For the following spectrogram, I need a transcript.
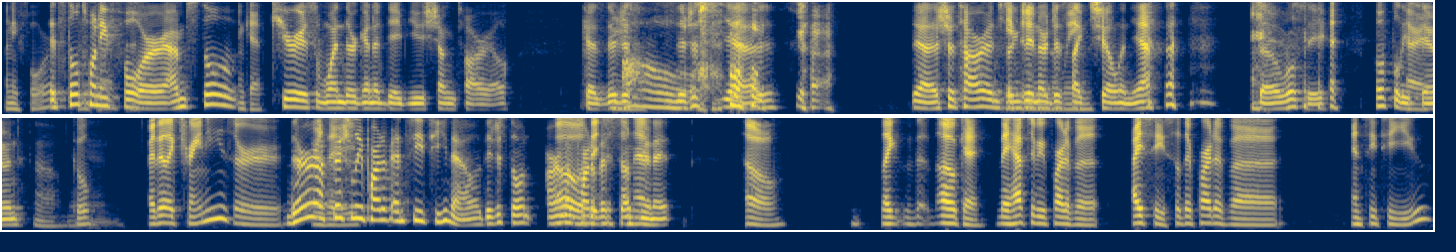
twenty four? It's still 24. I'm still Okay. curious when they're gonna debut Shotaro because they're just Oh. they're just yeah yeah. yeah Shotaro and Just keeping Sungchan are in the just like chilling. Yeah. so we'll see. Hopefully All right. soon. Oh, Cool. Are they like trainees or They're are they- officially part of NCT now. They just don't aren't Oh, a part of a don't have- subunit. Oh, like oh, okay, they have to be part of a. I see. So they're part of a NCT U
